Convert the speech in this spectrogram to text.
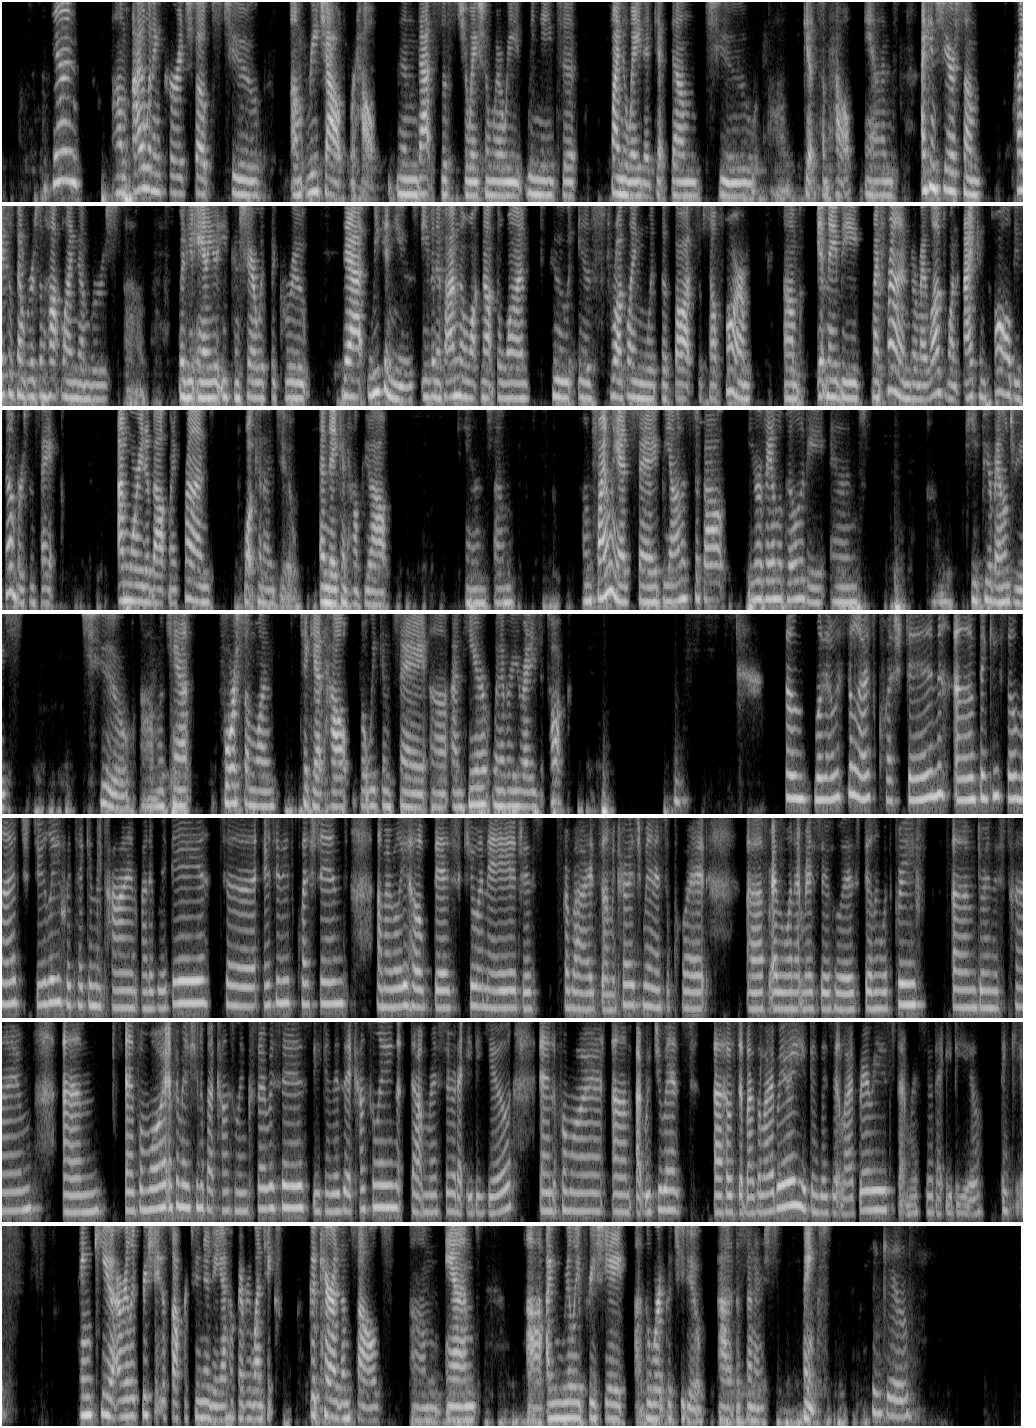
then um, I would encourage folks to um, reach out for help. And that's the situation where we, we need to find a way to get them to um, get some help. And I can share some crisis numbers and hotline numbers uh, with you, Annie, that you can share with the group that we can use, even if I'm the one, not the one who is struggling with the thoughts of self-harm. Um, it may be my friend or my loved one. I can call these numbers and say, I'm worried about my friend. What can I do? And they can help you out. And um, um, finally, I'd say be honest about your availability and um, keep your boundaries too. Um, we can't force someone to get help, but we can say, uh, I'm here whenever you're ready to talk. Um, well, that was the last question. Um, thank you so much, Julie, for taking the time out of your day to answer these questions. Um, I really hope this Q and A just provides some encouragement and support uh, for everyone at Mercer who is dealing with grief um, during this time. Um, and for more information about counseling services, you can visit counseling.mercer.edu. And for more um, outreach events uh, hosted by the library, you can visit libraries.mercer.edu. Thank you. Thank you. I really appreciate this opportunity. I hope everyone takes good care of themselves. Um, and uh, I really appreciate uh, the work that you do out at the centers. Thanks. Thank you.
